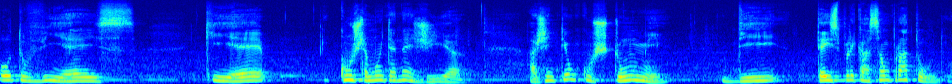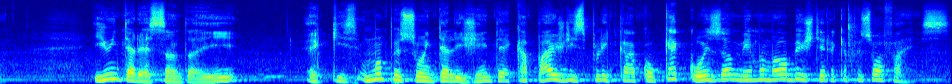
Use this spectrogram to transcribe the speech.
outro viés que é custa muita energia. A gente tem um costume de ter explicação para tudo. E o interessante aí é que uma pessoa inteligente é capaz de explicar qualquer coisa, mesmo a maior besteira que a pessoa faz.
